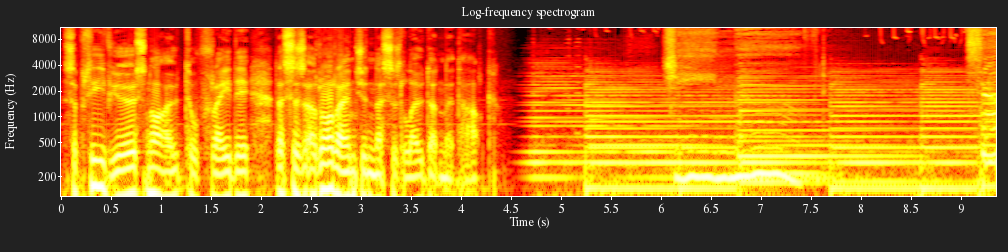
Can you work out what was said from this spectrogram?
It's a preview. It's not out till Friday. This is Aurora Engine. This is Louder in the Dark. She moved silently,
